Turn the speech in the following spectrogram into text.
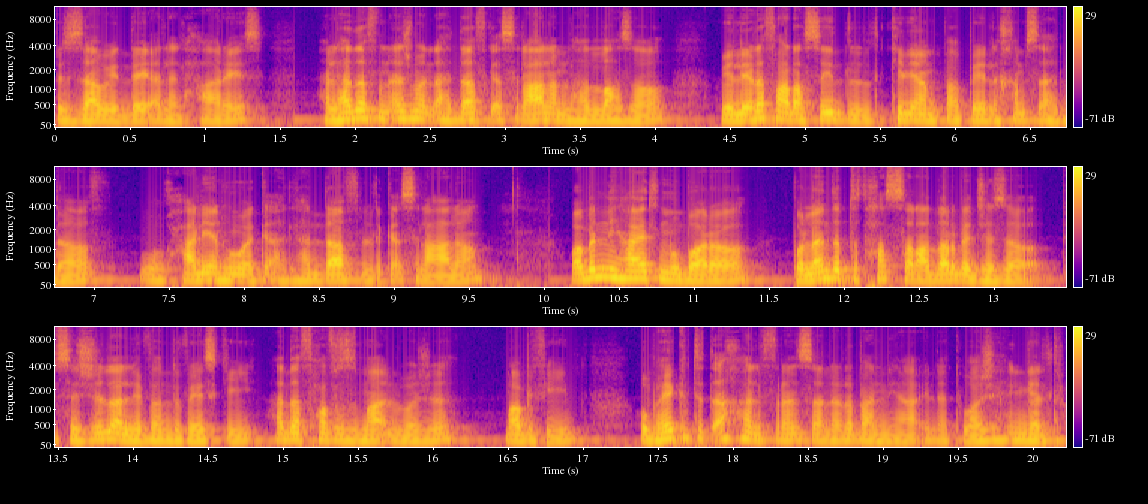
بالزاوية الضيقة للحارس. هالهدف من أجمل أهداف كأس العالم لهاللحظة واللي رفع رصيد كيليان بابي لخمس أهداف وحاليا هو الهداف لكأس العالم. وبالنهاية المباراة بولندا بتتحصل على ضربة جزاء بسجلها ليفاندوفسكي هدف حفظ ماء الوجه ما بيفيد وبهيك بتتأهل فرنسا لربع النهائي لتواجه إنجلترا.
